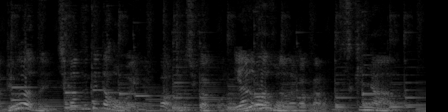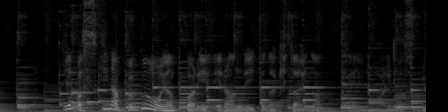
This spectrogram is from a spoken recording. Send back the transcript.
のデュアーズに近づけた方がいいのかもしくはこのデュアーズの中からも好きなやっぱ好きな部分をやっぱり選んでいただきたいなっていうのはありますね。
